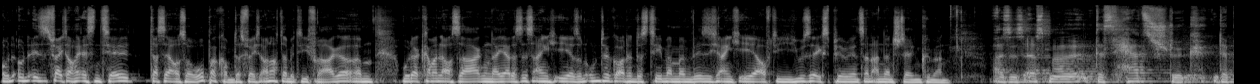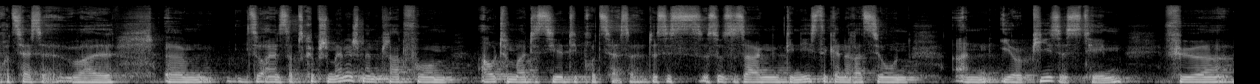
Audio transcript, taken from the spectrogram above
und, und ist es vielleicht auch essentiell, dass er aus Europa kommt? Das ist vielleicht auch noch damit die Frage. Ähm, oder kann man auch sagen, naja, das ist eigentlich eher so ein untergeordnetes Thema, man will sich eigentlich eher auf die User Experience an anderen Stellen kümmern? Also es ist erstmal das Herzstück der Prozesse, weil ähm, so eine Subscription Management Plattform automatisiert die Prozesse. Das ist sozusagen die nächste Generation an ERP-System für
